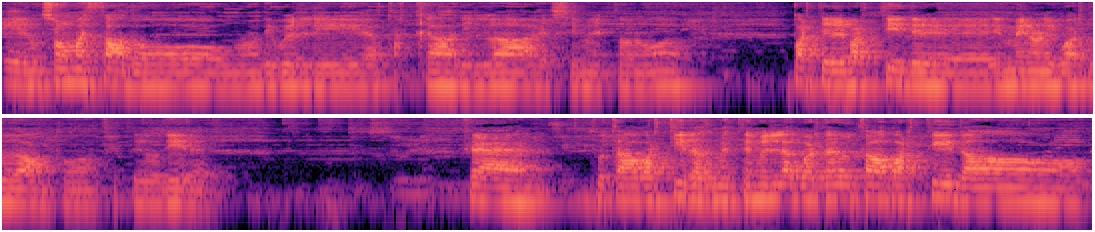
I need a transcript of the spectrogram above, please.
E non sono mai stato uno di quelli attaccati là che si mettono. A parte le partite nemmeno le guardo tanto, se ti devo dire. Cioè, tutta la partita, mettermi là a guardare tutta la partita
